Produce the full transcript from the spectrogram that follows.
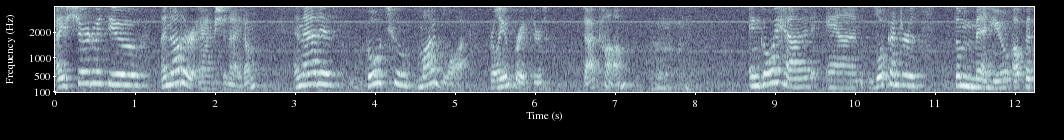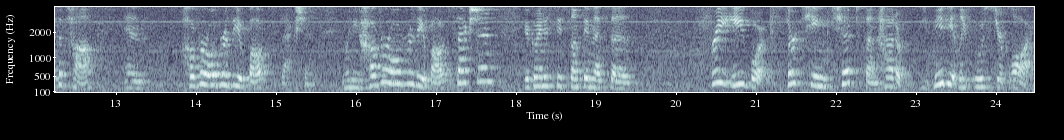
I shared with you another action item, and that is go to my blog, brilliantbreakthroughs.com, and go ahead and look under the menu up at the top and hover over the About section. When you hover over the About section, you're going to see something that says free ebook 13 tips on how to immediately boost your blog.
